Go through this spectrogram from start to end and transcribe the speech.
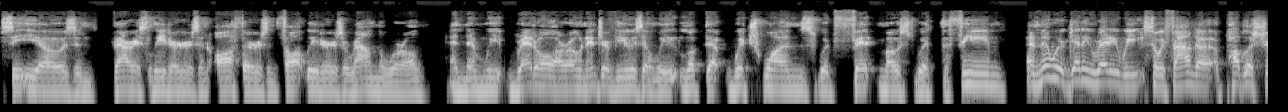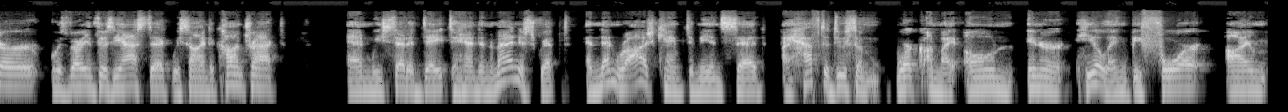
CEOs and various leaders and authors and thought leaders around the world. And then we read all our own interviews and we looked at which ones would fit most with the theme. And then we were getting ready. We, so we found a, a publisher who was very enthusiastic. We signed a contract and we set a date to hand in the manuscript. And then Raj came to me and said, I have to do some work on my own inner healing before I'm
